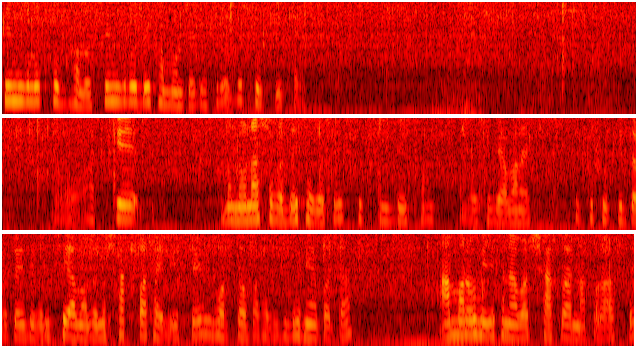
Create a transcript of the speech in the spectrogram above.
সিমগুলো খুব ভালো। সিমগুলো দেখে মন চাইতেছিল যে সত্যি খাই। তো আজকে আমার নোনা সেবা দেখা গেছে শুটকি দেখা। বলছে যে আমার একটু শুটকির তরকারি দেবেন। সে আমার জন্য শাক পাঠাই দিয়েছে, ভর্তাও পাঠাই দিয়েছে, ধনিয়া পাতা। আমারও এখানে আবার শাক রান্না করা আছে।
